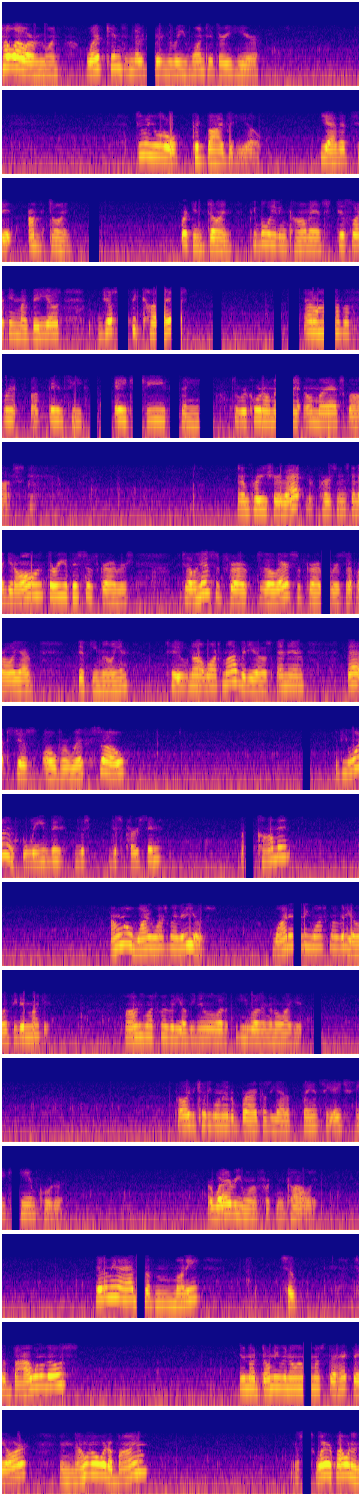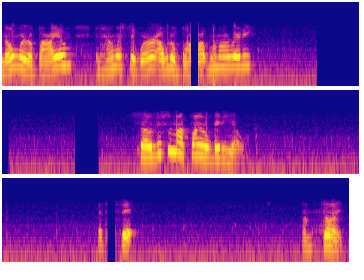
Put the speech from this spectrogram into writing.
Hello everyone, Webkinz and WWE 123 here. Doing a little goodbye video. Yeah, that's it. I'm done. Freaking done. People leaving comments, disliking my videos, just because I don't have a, a fancy HD thing to record on my on my Xbox. And I'm pretty sure that person's gonna get all three of his subscribers to tell his subscribe to tell their subscribers that probably have 50 million to not watch my videos, and then that's just over with. So if you want to leave this this this person a comment, I don't know why he watched my videos. Why did he watch my video if he didn't like it? Why would he watch my video if he knew he wasn't gonna like it? Probably because he wanted to brag because he had a fancy HD camcorder. Or whatever you want to freaking call it. Doesn't mean I had the money to to buy one of those. You know, don't even know how much the heck they are, and don't know where to buy them. I swear, if I would have known where to buy them and how much they were, I would have bought one already. So this is my final video. That's it. I'm done.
